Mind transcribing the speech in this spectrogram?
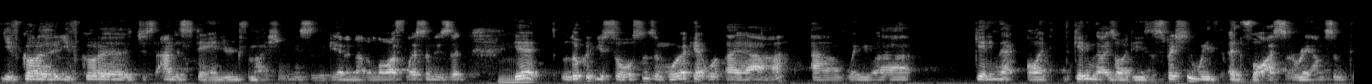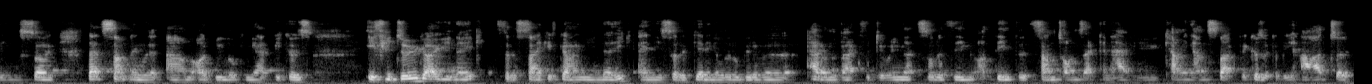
you've got to you've got to just understand your information. This is again another life lesson: is that yeah, look at your sources and work out what they are um, when you are getting that getting those ideas, especially with advice around some things. So that's something that um, I'd be looking at because. If you do go unique for the sake of going unique and you're sort of getting a little bit of a pat on the back for doing that sort of thing, I think that sometimes that can have you coming unstuck because it can be hard to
